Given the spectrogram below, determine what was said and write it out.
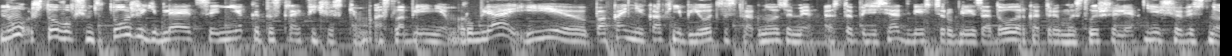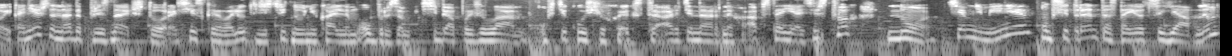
Ну, что, в общем-то, тоже является не катастрофическим ослаблением рубля и пока никак не бьется с прогнозами 150-200 рублей за доллар, которые мы слышали еще весной. Конечно, надо признать, что российская валюта действительно уникальным образом себя повела в текущих экстраординарных обстоятельствах, но, тем не менее, общий тренд остается явным.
